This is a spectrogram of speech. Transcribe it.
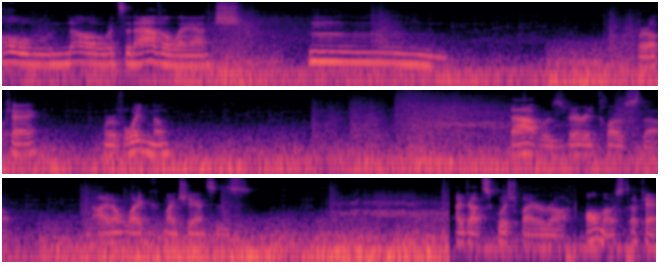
Oh no, it's an avalanche. Hmm. We're okay. We're avoiding them. That was very close, though. I don't like my chances. I got squished by a rock. Almost. Okay.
